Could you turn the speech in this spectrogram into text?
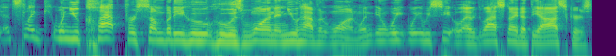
that's like when you clap for somebody who who has won and you haven't won. When you know, we, we we see like last night at the Oscars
